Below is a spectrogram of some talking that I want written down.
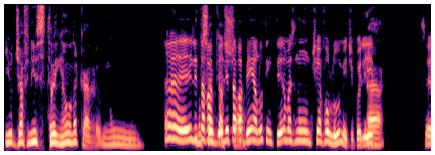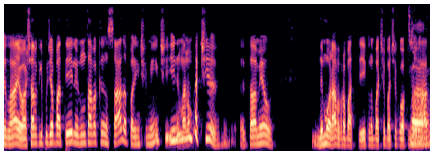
E o Jeff New estranhão, né, cara? Não... É, ele Não tava, ele achar. tava bem a luta inteira, mas não tinha volume. Tipo, ele, É, sei lá, eu achava que ele podia bater, ele não tava cansado aparentemente, e, mas não batia. Ele tava meio. Demorava pra bater, quando batia, batia com golpe é, isolado.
